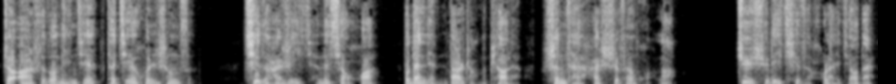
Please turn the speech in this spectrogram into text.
这二十多年间，他结婚生子，妻子还是以前的校花，不但脸蛋长得漂亮，身材还十分火辣。据徐丽妻子后来交代，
